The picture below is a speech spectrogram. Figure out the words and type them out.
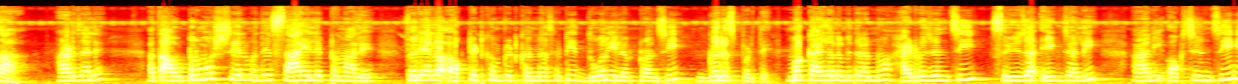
सहा. आठ झाले. आता आउटरमोस्ट सेलमध्ये सहा इलेक्ट्रॉन आले तर याला ऑक्टेट कंप्लीट करण्यासाठी दोन इलेक्ट्रॉनची गरज पडते. मग काय झालं मित्रांनो? हायड्रोजनची संयुजा एक झाली आणि ऑक्सिजनची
